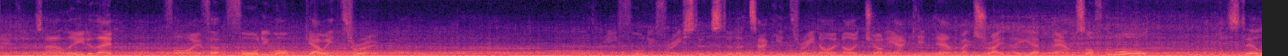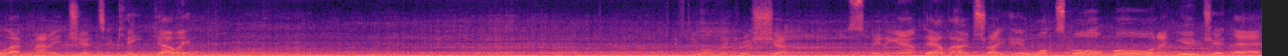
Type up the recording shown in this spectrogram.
Here comes our leader then, 5.41 going through. 3.40 Freestone still attacking, 3.99 Johnny Atkin down the back straight. They uh, bounce off the wall, still uh, manage uh, to keep going. 51 Licorice uh, spinning out down the home straight here once more. Oh, and a huge hit there.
